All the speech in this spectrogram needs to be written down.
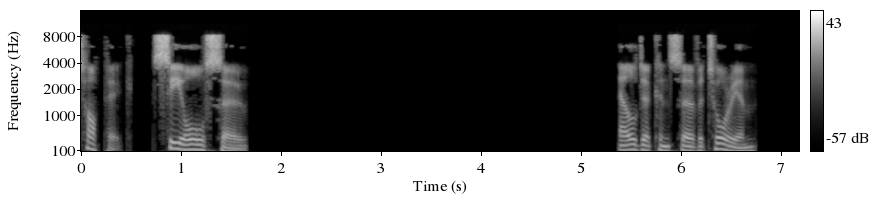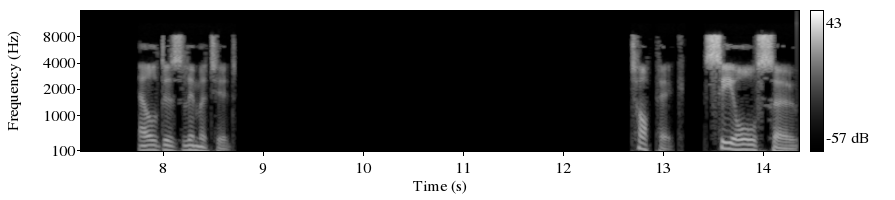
Topic. See also. Elder Conservatorium. Elders Limited. Topic. See also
